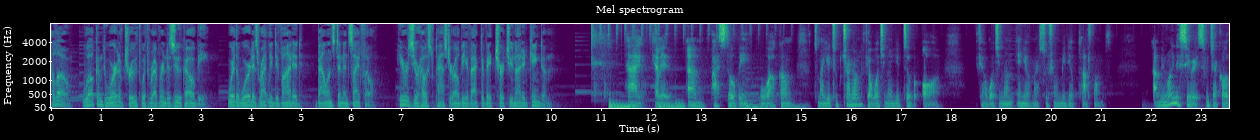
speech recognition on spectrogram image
Hello, welcome to Word of Truth with Reverend Azuka Obi, where the word is rightly divided, balanced and insightful. Here is your host Pastor Obi of Activate Church United Kingdom. Hi, hello. I'm Pastor Obi. Welcome to my YouTube channel if you're watching on YouTube or if you're watching on any of my social media platforms. I've been running a series which I call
